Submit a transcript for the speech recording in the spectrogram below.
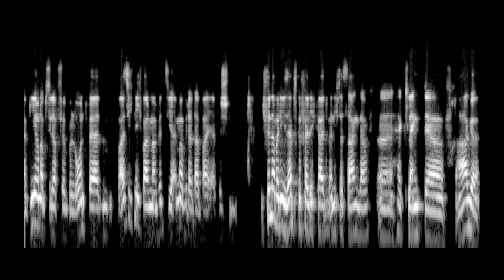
agieren. Ob sie dafür belohnt werden, weiß ich nicht, weil man wird sie ja immer wieder dabei erwischen. Ich finde aber die Selbstgefälligkeit, wenn ich das sagen darf, äh, Herr Klenk, der Frage,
